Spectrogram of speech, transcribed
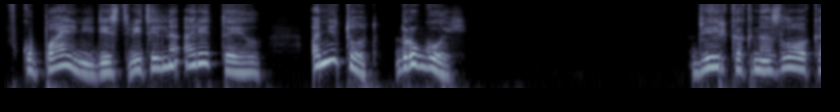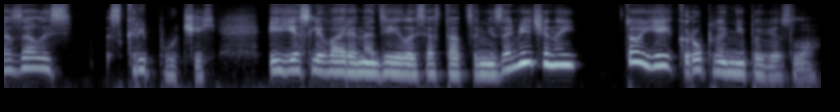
в купальне, действительно Аритейл, а не тот, другой. Дверь, как назло, оказалась скрипучей, и если Варя надеялась остаться незамеченной, то ей крупно не повезло.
